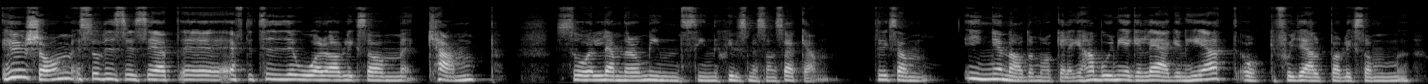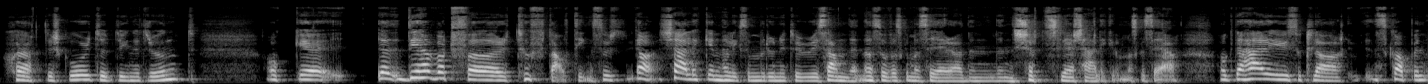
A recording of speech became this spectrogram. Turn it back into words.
Hur som så visar det sig att eh, efter tio år av liksom kamp så lämnar de in sin skilsmässoansökan. Till exempel Ingen av dem orkar längre. Han bor i en egen lägenhet och får hjälp av liksom sköterskor typ dygnet runt. Och eh, det har varit för tufft allting. Så ja, kärleken har liksom runnit ur i sanden. Alltså vad ska man säga då? Den, den kötsliga kärleken om man ska säga. Och det här är ju såklart skapar en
